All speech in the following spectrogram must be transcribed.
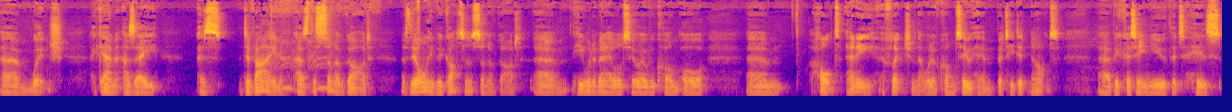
um, which again, as a as divine, as the Son of God, as the only begotten Son of God, um, he would have been able to overcome or um, halt any affliction that would have come to him, but he did not, uh, because he knew that his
